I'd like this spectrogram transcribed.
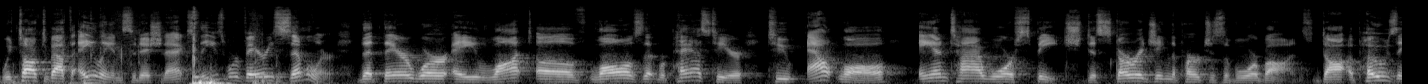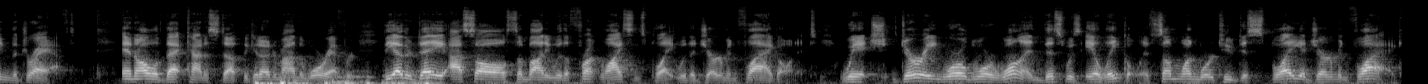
We've talked about the Alien Sedition Acts. These were very similar. That there were a lot of laws that were passed here to outlaw anti-war speech, discouraging the purchase of war bonds, opposing the draft and all of that kind of stuff that could undermine the war effort. The other day, I saw somebody with a front license plate with a German flag on it, which during World War One, this was illegal. If someone were to display a German flag,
